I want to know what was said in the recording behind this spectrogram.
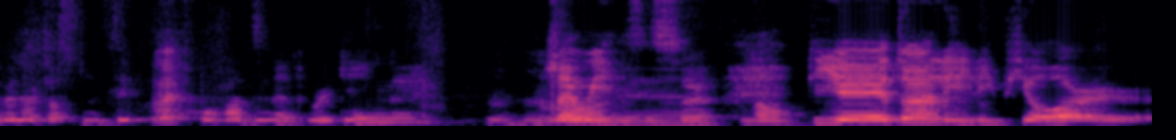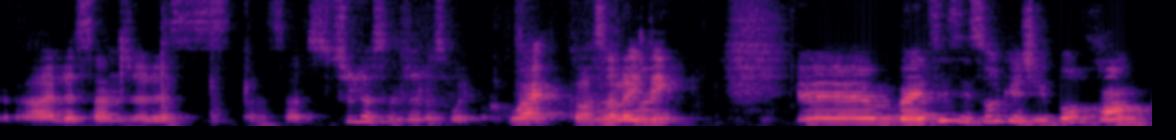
belle opportunité pour, Ouais. pour faire du networking. Là. Ben Genre, oui, euh, c'est sûr. Non. Puis euh, toi, les, les PR à Los Angeles, comment ça... C'est-tu Los Angeles? Ouais. Ouais. Comment ça ouais, l'a ouais. été? Euh, ben, tu sais, c'est sûr que j'ai pas, ren-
